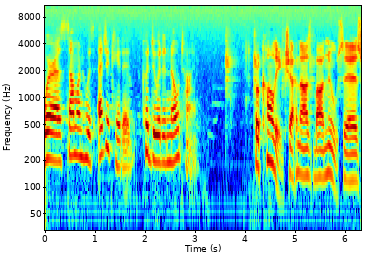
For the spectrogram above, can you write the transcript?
whereas someone who is educated could do it in no time. Her colleague Shahnaz Banu says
